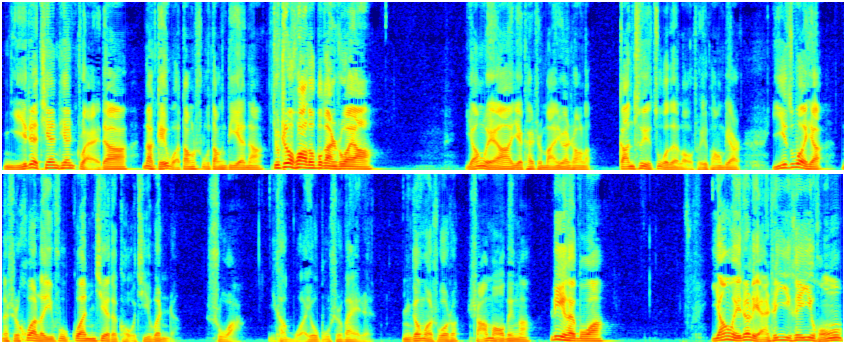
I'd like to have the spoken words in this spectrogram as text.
你这天天拽的，那给我当叔当爹呢？就这话都不敢说呀？”杨伟啊，也开始埋怨上了，干脆坐在老锤旁边，一坐下。那是换了一副关切的口气问着：“叔啊，你看我又不是外人，你跟我说说啥毛病啊？厉害不啊？”杨伟这脸是一黑一红，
